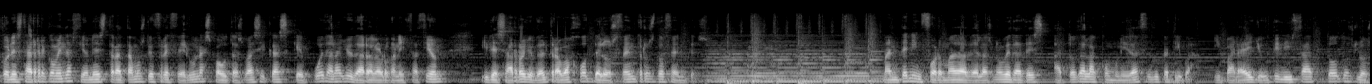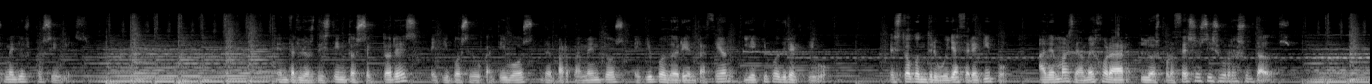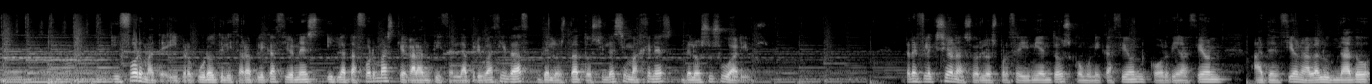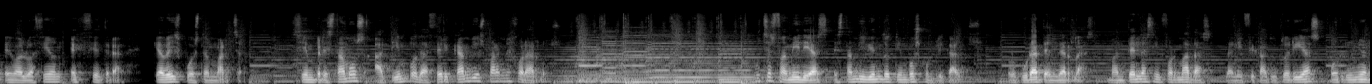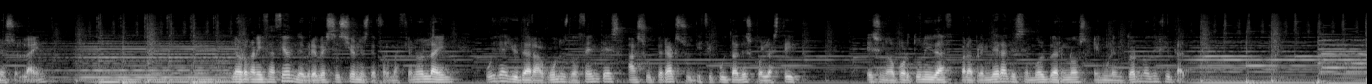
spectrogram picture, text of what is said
Con estas recomendaciones tratamos de ofrecer unas pautas básicas que puedan ayudar a la organización y desarrollo del trabajo de los centros docentes. Mantén informada de las novedades a toda la comunidad educativa y para ello utiliza todos los medios posibles. Entre los distintos sectores, equipos educativos, departamentos, equipo de orientación y equipo directivo. Esto contribuye a hacer equipo, además de a mejorar los procesos y sus resultados. Infórmate y procura utilizar aplicaciones y plataformas que garanticen la privacidad de los datos y las imágenes de los usuarios. Reflexiona sobre los procedimientos, comunicación, coordinación, atención al alumnado, evaluación, etc. que habéis puesto en marcha. Siempre estamos a tiempo de hacer cambios para mejorarlos. Muchas familias están viviendo tiempos complicados. Procura atenderlas, manténlas informadas, planifica tutorías o reuniones online. La organización de breves sesiones de formación online puede ayudar a algunos docentes a superar sus dificultades con las TIC. Es una oportunidad para aprender a desenvolvernos en un entorno digital.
